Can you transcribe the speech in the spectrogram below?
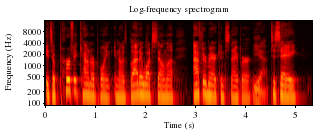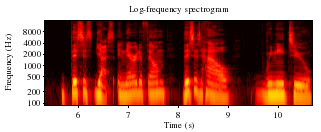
it's a perfect counterpoint, and I was glad I watched Selma after American Sniper Yeah. to say this is yes in narrative film this is how we need to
